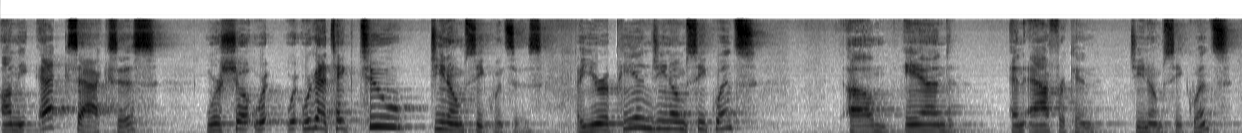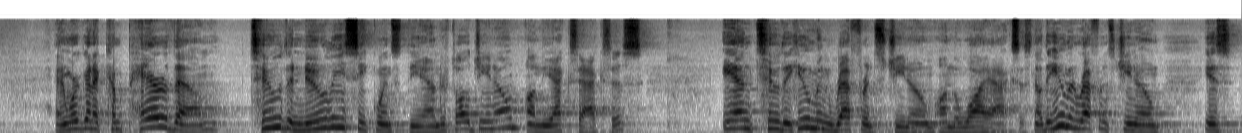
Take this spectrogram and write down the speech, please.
on the x-axis, we're, show, we're, we're going to take two genome sequences, a European genome sequence um, and an African genome sequence. And we're going to compare them to the newly sequenced Neanderthal genome on the x axis and to the human reference genome on the y axis. Now, the human reference genome is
